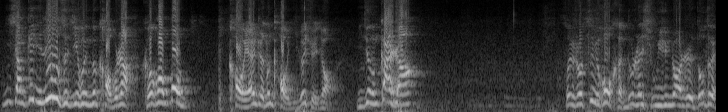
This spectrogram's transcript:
你想给你六次机会你都考不上，何况报考研只能考一个学校，你就能干上？所以说最后很多人雄心壮志都对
